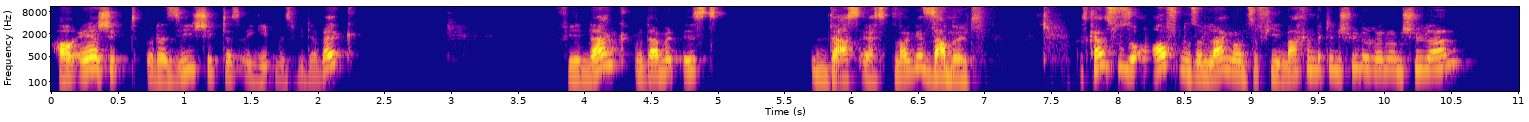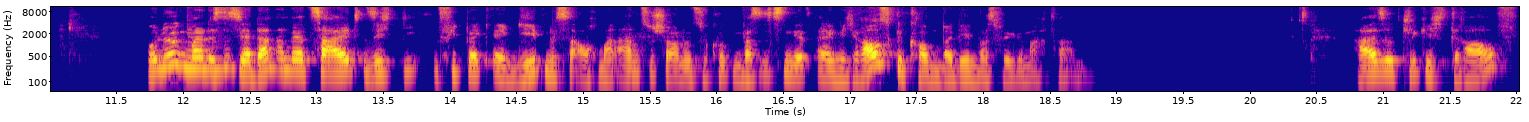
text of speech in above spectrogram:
Auch er schickt oder sie schickt das Ergebnis wieder weg. Vielen Dank. Und damit ist das erstmal gesammelt. Das kannst du so oft und so lange und so viel machen mit den Schülerinnen und Schülern. Und irgendwann ist es ja dann an der Zeit, sich die Feedback-Ergebnisse auch mal anzuschauen und zu gucken, was ist denn jetzt eigentlich rausgekommen bei dem, was wir gemacht haben. Also klicke ich drauf.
